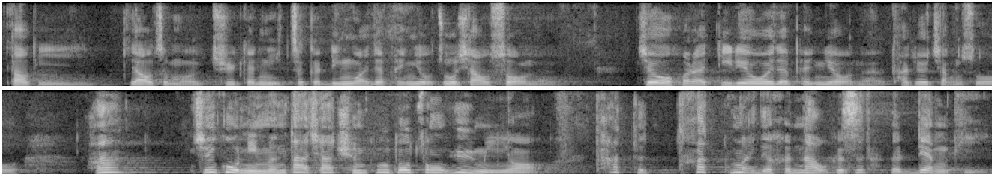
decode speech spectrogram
到底要怎么去跟你这个另外的朋友做销售呢？”结果后来第六位的朋友呢，他就讲说：“啊。”结果你们大家全部都种玉米哦，他的他卖得很好，可是他的量体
